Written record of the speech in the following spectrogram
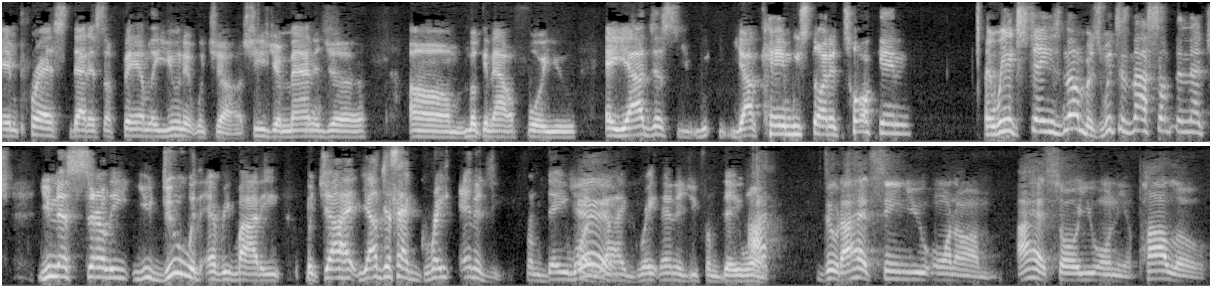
impressed that it's a family unit with y'all. She's your manager, um, looking out for you. And y'all just y'all came, we started talking and we exchanged numbers, which is not something that you necessarily you do with everybody, but y'all had- y'all just had great energy from day one. Yeah. Y'all had great energy from day one. I, dude, I had seen you on um, I had saw you on the Apollo,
